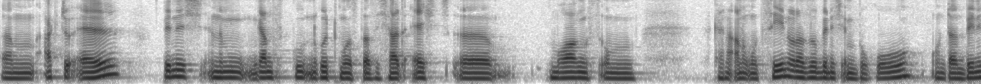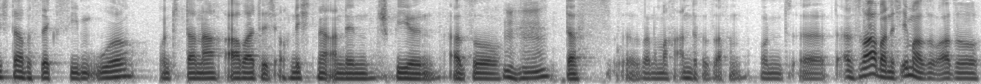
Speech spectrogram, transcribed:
ähm, aktuell bin ich in einem ganz guten Rhythmus, dass ich halt echt äh, morgens um keine Ahnung, um 10 oder so bin ich im Büro und dann bin ich da bis 6, 7 Uhr und danach arbeite ich auch nicht mehr an den Spielen. Also mhm. das, äh, sondern mache andere Sachen. Und äh, es war aber nicht immer so. Also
